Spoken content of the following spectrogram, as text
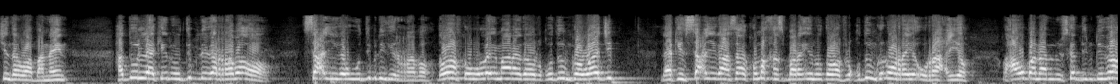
jintina waa banayn hadduu laakiin inuu dibdhiga rabo oo sacyiga wuu dibdhigi rabo dawaafka wuu la imaanaya dawaafilquduumka waa waajib laakiin sacyiga kuma khasbana inuu dawaafilquduumka u horreeya uu raaciyo. Waxaa u banaan inuu iska dibdhigo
